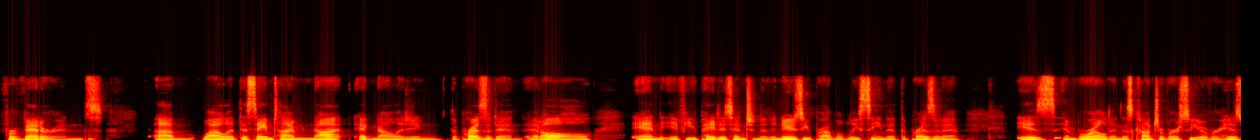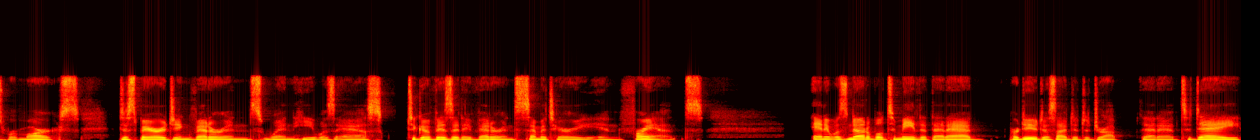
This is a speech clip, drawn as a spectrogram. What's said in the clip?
for veterans, um, while at the same time not acknowledging the president at all. And if you paid attention to the news, you've probably seen that the president is embroiled in this controversy over his remarks disparaging veterans when he was asked to go visit a veteran cemetery in France. And it was notable to me that that ad, Perdue decided to drop that ad today.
